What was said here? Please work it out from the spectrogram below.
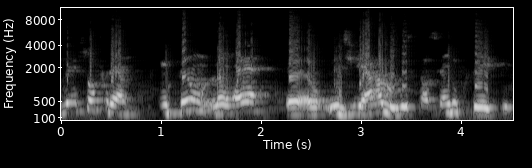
vem sofrendo. Então, não é, é o diálogo está sendo feito.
